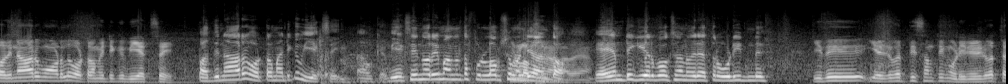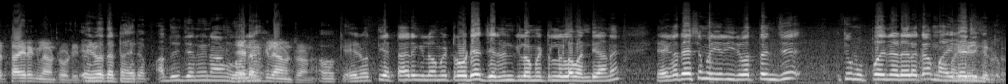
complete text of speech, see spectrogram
പതിനാറ് model automatic V X I പതിനാറ് automatic V X I okay V X I എന്ന് പറയുമ്പോൾ അന്നത്തെ ഫുൾ ഓപ്ഷൻ വണ്ടിയാണ് കേട്ടോ. A M T gear box ആണ്. ഇവർ എത്ര ഓടിയിട്ടുണ്ട്? ഇത് എഴുപത്തി സംതിങ് ഓടി. എഴുപത്തി എട്ടായിരം കിലോമീറ്റർ ഓടി എഴുപത്തെട്ടായിരം. അത് ജെനുവിൻ ആണല്ലോ ജനുവൻ കിലോമീറ്റർ ആണ്. ഓക്കെ എഴുപത്തി എട്ടായിരം കിലോമീറ്റർ ഓടിയ ജെനുവിൻ കിലോമീറ്ററിലുള്ള വണ്ടിയാണ്. ഏകദേശം ഈ ഒരു ഇരുപത്തഞ്ച് ടു മുപ്പതിന്റെ ഇടയിലൊക്കെ മൈലേജ് കിട്ടും.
